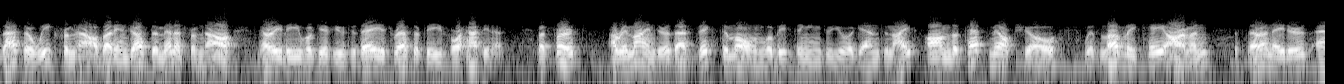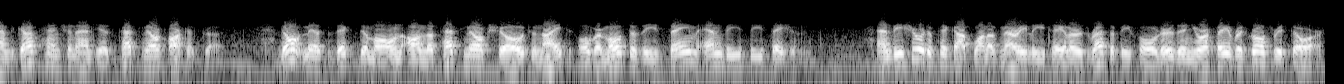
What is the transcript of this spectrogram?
That's a week from now, but in just a minute from now, Mary Lee will give you today's recipe for happiness. But first, a reminder that Vic Damone will be singing to you again tonight on the Pet Milk Show with lovely Kay Armen, the Serenaders, and Gus Haenschen and his Pet Milk Orchestra. Don't miss Vic Damone on the Pet Milk Show tonight over most of these same NBC stations. And be sure to pick up one of Mary Lee Taylor's recipe folders in your favorite grocery store.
